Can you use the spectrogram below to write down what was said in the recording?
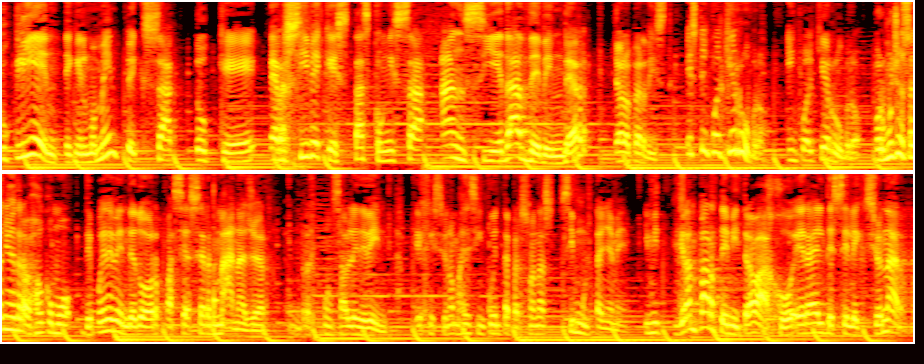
Tu cliente en el momento exacto que percibe que estás con esa ansiedad de vender, ya lo perdiste. Esto en cualquier rubro, en cualquier rubro. Por muchos años he trabajado como, después de vendedor, pasé a ser manager, responsable de venta. He gestionado más de 50 personas simultáneamente. Y mi, gran parte de mi trabajo era el de seleccionar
